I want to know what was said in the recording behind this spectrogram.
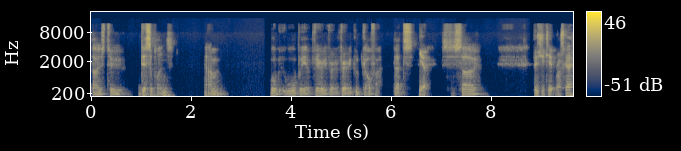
those two disciplines um, will will be a very, very, very good golfer. That's yeah. So, who's your tip, Rossco?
